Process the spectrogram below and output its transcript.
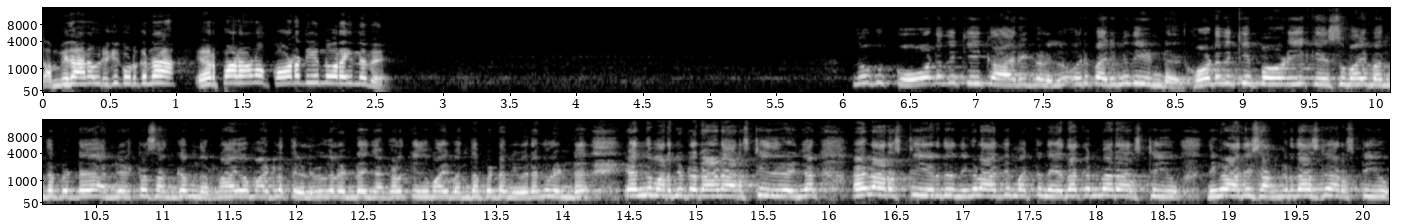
സംവിധാനം ഒരുക്കി കൊടുക്കുന്ന ഏർപ്പാടാണോ കോടതി എന്ന് പറയുന്നത്? നോക്കൂ കോടതിക്ക് ഈ കാര്യങ്ങളിൽ ഒരു പരിമിതിയുണ്ട്. കോടതിക്ക് ഇപ്പോൾ ഈ കേസുമായി ബന്ധപ്പെട്ട് അന്വേഷണ സംഘം നിർണായകമായിട്ടുള്ള തെളിവുകളുണ്ട്. ഞങ്ങൾക്ക് ഇതുമായി ബന്ധപ്പെട്ട വിവരങ്ങളുണ്ട് എന്ന് പറഞ്ഞിട്ട് ഒരാളെ അറസ്റ്റ് ചെയ്ത് കഴിഞ്ഞാൽ അയാൾ അറസ്റ്റ് ചെയ്യരുത്. നിങ്ങൾ ആദ്യം മറ്റ് നേതാക്കന്മാരെ അറസ്റ്റ് ചെയ്യൂ. നിങ്ങൾ ആദ്യം ശങ്കർദാസിനെ അറസ്റ്റ് ചെയ്യൂ.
